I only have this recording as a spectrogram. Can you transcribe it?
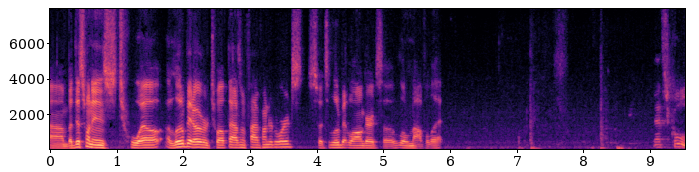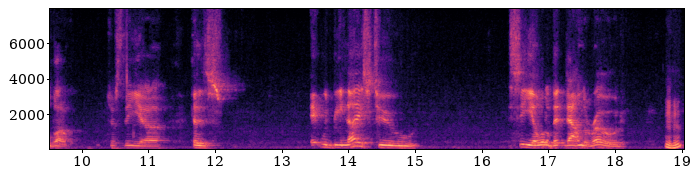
Um, but this one is 12, a little bit over 12,500 words. So it's a little bit longer. It's a little novelette. That's cool, though. Just the because it would be nice to see a little bit down the road Mhm.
